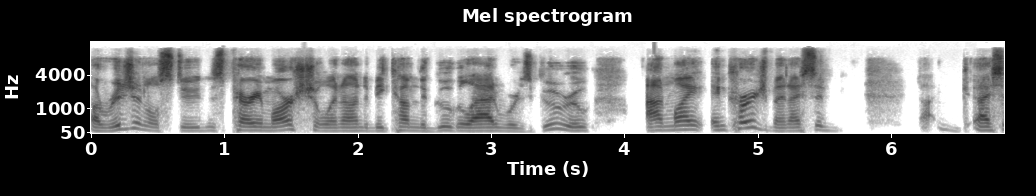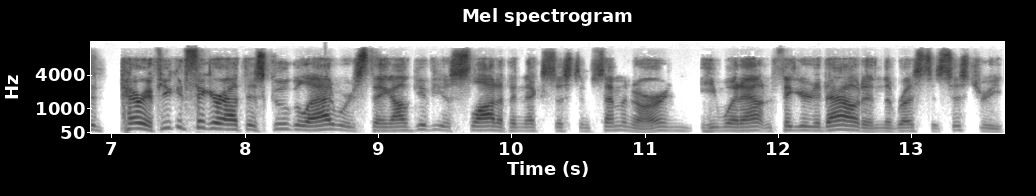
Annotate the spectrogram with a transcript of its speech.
original students, Perry Marshall, went on to become the Google AdWords guru. On my encouragement, I said, I said, Perry, if you could figure out this Google AdWords thing, I'll give you a slot at the next system seminar. And he went out and figured it out, and the rest is history.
